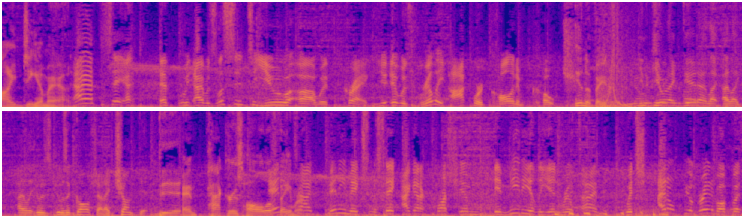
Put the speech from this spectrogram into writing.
Idea Man. I have to say, I, if we, I was listening to you uh, with Craig. It was really awkward calling him coach. Innovator. You know, you know what I did? I like, I like, I like. It was, it was a golf shot. I chunked it. And Packers Hall of Anytime Famer. Vinny makes a mistake, I got to crush him immediately in real time, which I don't feel great about. But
